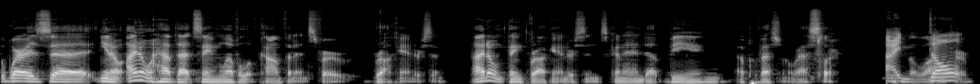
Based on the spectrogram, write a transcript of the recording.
whereas uh, you know I don't have that same level of confidence for Brock Anderson. I don't think Brock Anderson's going to end up being a professional wrestler. I in the long don't term.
